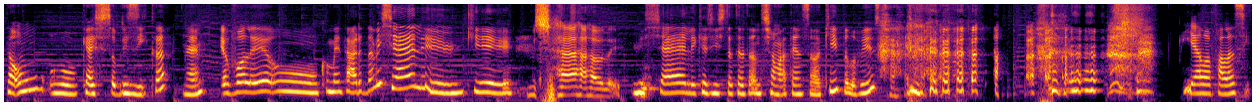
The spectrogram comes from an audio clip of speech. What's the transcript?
então, o cast sobre Zika, né? Eu vou ler um comentário da Michelle, que. Michelle. Michelle, que a gente tá tentando chamar atenção aqui, pelo visto. e ela fala assim.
